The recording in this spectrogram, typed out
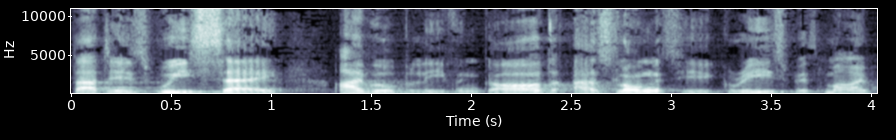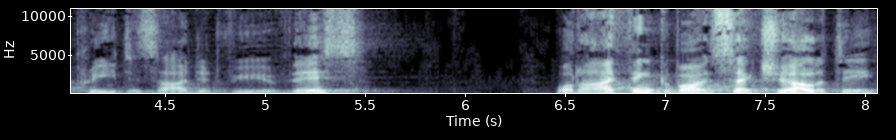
That is, we say, I will believe in God as long as he agrees with my pre decided view of this. What I think about sexuality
